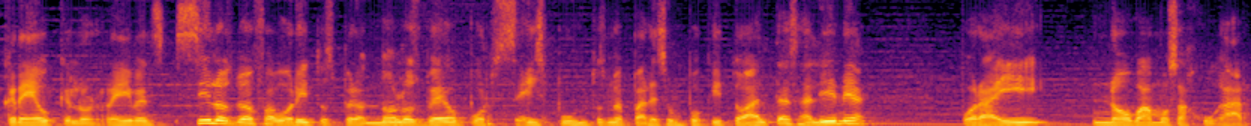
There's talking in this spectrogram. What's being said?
creo que los Ravens, sí los veo favoritos, pero no los veo por 6 puntos. Me parece un poquito alta esa línea. Por ahí no vamos a jugar.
